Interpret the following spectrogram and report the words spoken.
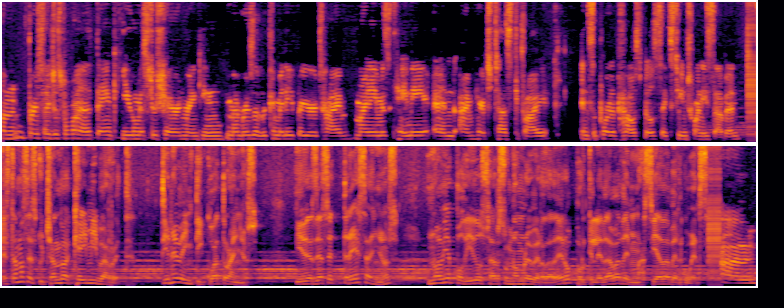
Um, first, I just want to thank you, Mr. Chair and ranking members of the committee for your time. My name is Kami, and I'm here to testify in support of House Bill 1627. Estamos escuchando a Kami Barrett. Tiene 24 años y desde hace tres años no había podido usar su nombre verdadero porque le daba demasiada vergüenza. Um,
